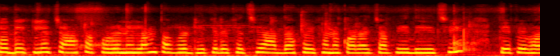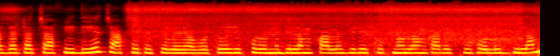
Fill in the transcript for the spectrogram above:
তো দেখলে চাটা করে নিলাম, তারপরে ঢেকে রেখেছি। আর দেখো এখানে কড়াই চাপিয়ে দিয়েছি। পেঁপে ভাজাটা চাপিয়ে দিয়ে চা খেতে চলে যাব। তো ওই যে ফোড়নে দিলাম কালো জিরে, শুকনো লঙ্কা আর একটু হলুদ দিলাম,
